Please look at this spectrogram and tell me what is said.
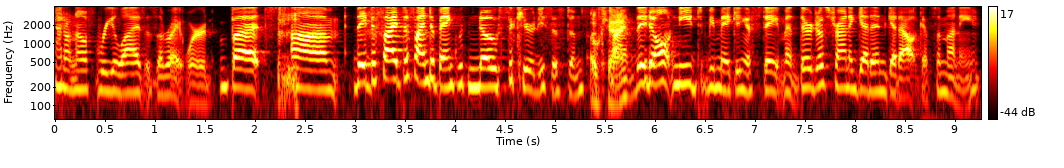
I don't know if realize is the right word, but um, they decide to find a bank with no security systems this Okay. time. They don't need to be making a statement. They're just trying to get in, get out, get some money.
